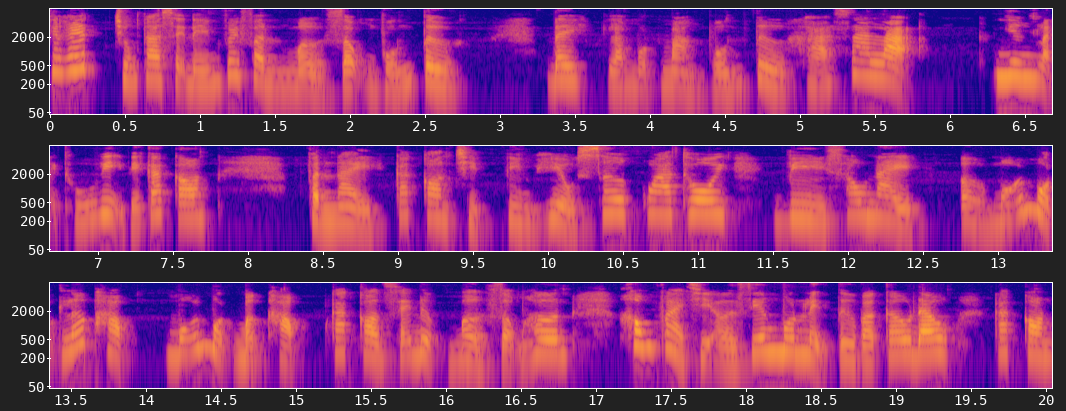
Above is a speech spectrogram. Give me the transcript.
Trước hết, chúng ta sẽ đến với phần mở rộng vốn từ. Đây là một mảng vốn từ khá xa lạ nhưng lại thú vị với các con. Phần này các con chỉ tìm hiểu sơ qua thôi vì sau này ở mỗi một lớp học, mỗi một bậc học các con sẽ được mở rộng hơn. Không phải chỉ ở riêng môn luyện từ và câu đâu, các con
